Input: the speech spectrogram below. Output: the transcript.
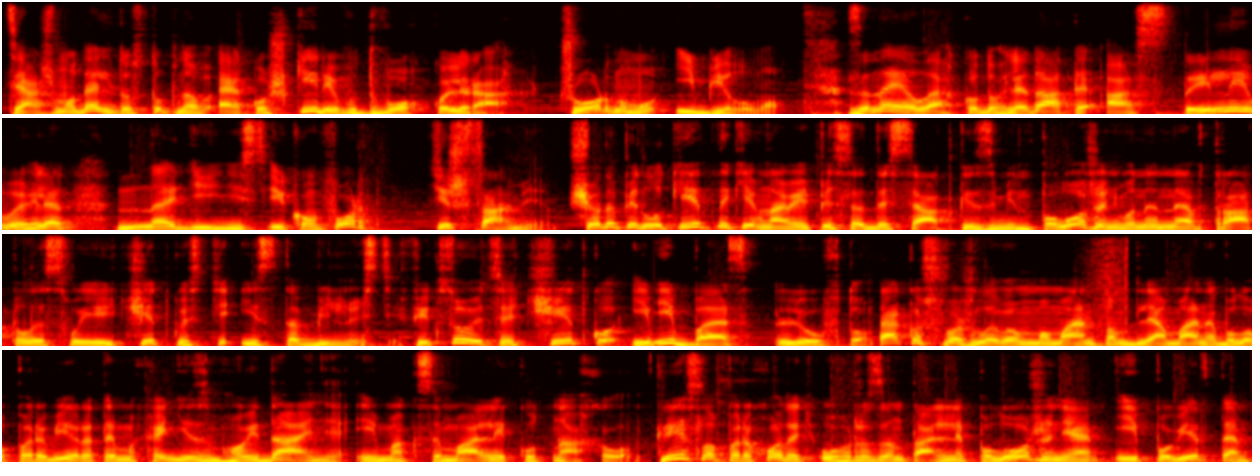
Ця ж модель доступна в екошкірі в двох кольорах. Чорному і білому. За нею легко доглядати, а стильний вигляд, надійність і комфорт ті ж самі. Щодо підлокітників, навіть після десятки змін положень вони не втратили своєї чіткості і стабільності. Фіксуються чітко і, і без люфту. Також важливим моментом для мене було перевірити механізм гойдання і максимальний кут нахилу. Крісло переходить у горизонтальне положення, і повірте,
